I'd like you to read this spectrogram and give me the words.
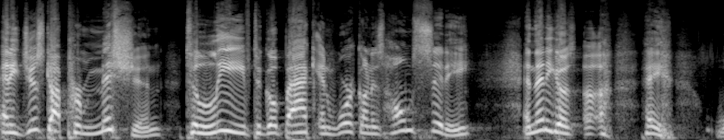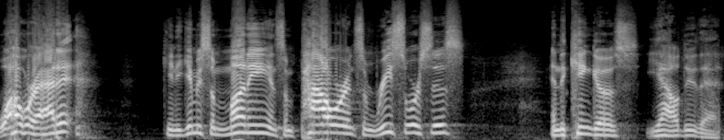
And he just got permission to leave to go back and work on his home city. And then he goes, uh, uh, Hey, while we're at it, can you give me some money and some power and some resources? And the king goes, Yeah, I'll do that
